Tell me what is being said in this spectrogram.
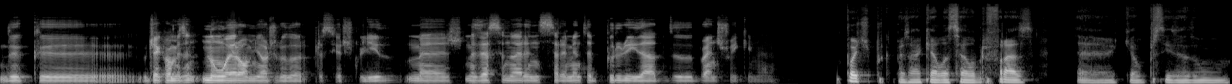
de que o Jack Robinson não era o melhor jogador para ser escolhido, mas, mas essa não era necessariamente a prioridade de Branch Rickey, não era? Pois, porque depois há aquela célebre frase uh, que ele precisa de um.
